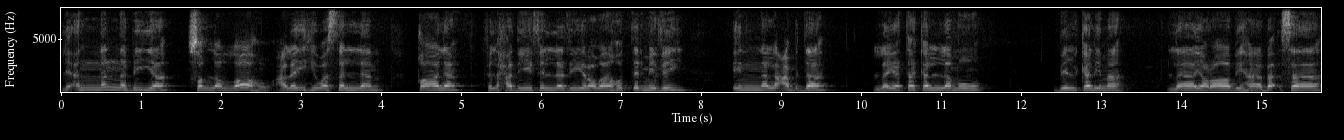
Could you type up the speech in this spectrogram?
لأن النبي صلى الله عليه وسلم قال في الحديث الذي رواه الترمذي إن العبد ليتكلم بالكلمة لا يرى بها بأسا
